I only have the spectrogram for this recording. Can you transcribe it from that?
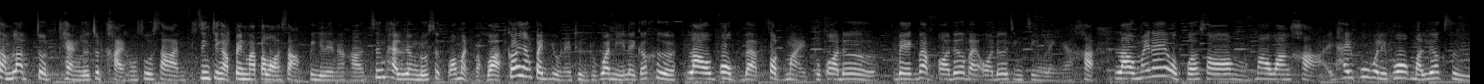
สำหรับจุดแข็งหรือจุดขายของซูซานจริงๆอะเป็นมาตลอด 3 ปีเลยนะคะ ซึ่งแพรยังรู้สึกว่าเหมือนแบบว่า ก็ยังเป็นอยู่ในถึงทุกวันนี้เลยก็คือ เราอบแบบสดใหม่ทุกออเดอร์เบคแบบออเดอร์ by ออเดอร์จริงๆอะไรเงี้ยค่ะ เราไม่ได้อบครัวซองมาวางขายให้ผู้บริโภคมาเลือกซื้อ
